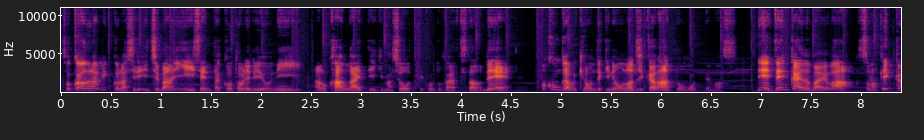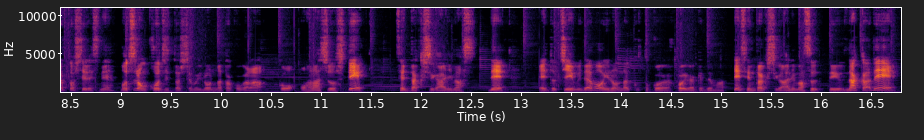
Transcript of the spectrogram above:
そこは恨みっこなしで一番いい選択を取れるようにあの考えていきましょうってことがやってたので、まあ今回も基本的に同じかなと思ってます。で、前回の場合は、その結果としてですね、もちろん個人としてもいろんなとこからこうお話をして選択肢があります。で、えっと、チームでもいろんなところが声かけてもらって選択肢がありますっていう中で、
